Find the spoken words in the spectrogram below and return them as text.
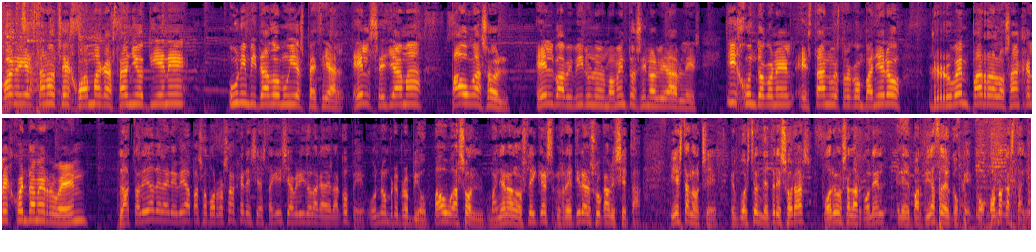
Bueno, y esta noche Juanma Castaño tiene un invitado muy especial. Él se llama Pau Gasol. Él va a vivir unos momentos inolvidables. Y junto con él está nuestro compañero Rubén Parra, Los Ángeles. Cuéntame, Rubén. La actualidad de la NBA pasó por Los Ángeles y hasta aquí se ha venido la cadena Cope. Un nombre propio, Pau Gasol. Mañana los Lakers retiran su camiseta. Y esta noche, en cuestión de tres horas, podremos hablar con él en el partidazo de Cope, con Juanma Castaño.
